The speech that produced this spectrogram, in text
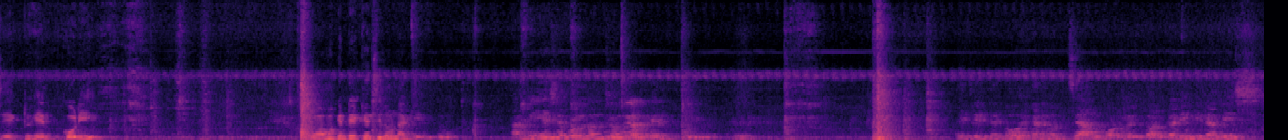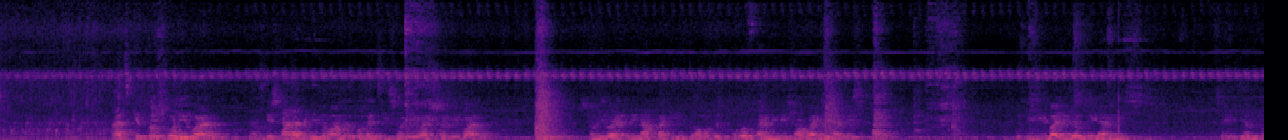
যে একটু হেল্প করি। ও আমাকে ডেকেছিল না কিন্তু। আমি এসে বললাম যে হেল্প করি। এই যে দেখো এখানে হচ্ছে আলু পটলের তরকারি নিরামিষ। আজকে তো শনিবার। আজকে সারাদিনই তোমাদের বলেছি শনিবার শনিবার। শনিবারের দিন আমরা কিন্তু আমাদের পুরো ফ্যামিলি সবাই নিরামিষ খায়। দিদির বাড়িতেও নিরামিষ। সেই জন্য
